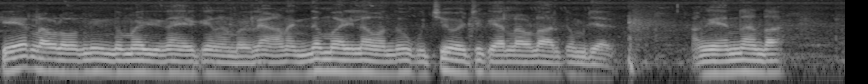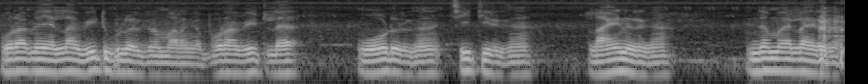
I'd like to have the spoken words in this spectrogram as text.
கேரளாவில் வந்து இந்த மாதிரி தான் இருக்குது நண்பர்களே. ஆனால் இந்த மாதிரிலாம் வந்து குச்சியை வச்சு கேரளாவில் அறுக்க முடியாது. அங்கே என்னண்டா? பூராமே எல்லாம் வீட்டுக்குள்ளே இருக்கிற மரங்க. பூரா வீட்டில் ஓடு இருக்கும் சீட்டி இருக்கும் லைன் இருக்கும். இந்த மாதிரிலாம் இருக்கும்.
